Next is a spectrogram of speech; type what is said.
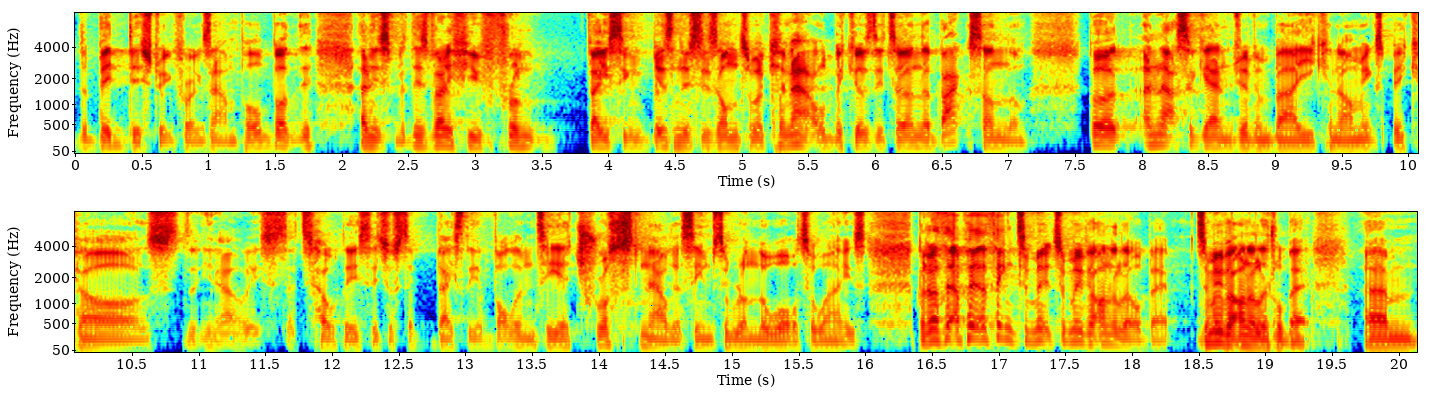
the bid district, for example, but the, and it's there's very few front facing businesses onto a canal because they turn their backs on them. But and that's again driven by economics because you know it's a totally it's just a, basically a volunteer trust now that seems to run the waterways. But I, th- I think to move, to move it on a little bit, to move it on a little bit. Um,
